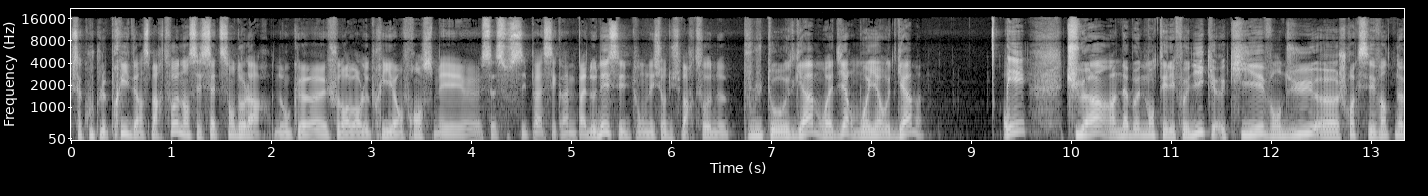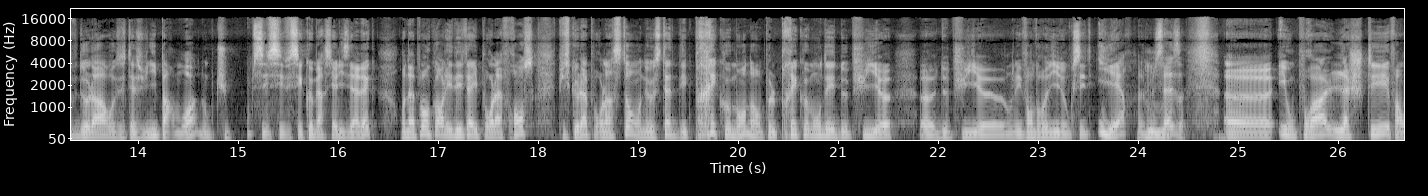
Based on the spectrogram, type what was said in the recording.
ça coûte le prix d'un smartphone, hein, c'est 700 dollars. Donc il faudra voir le prix en France, mais ça c'est quand même pas donné. C'est, on est sur du smartphone plutôt haut de gamme, on va dire, moyen haut de gamme. Et tu as un abonnement téléphonique qui est vendu, euh, je crois que c'est 29 dollars aux États-Unis par mois. Donc c'est commercialisé avec. On n'a pas encore les détails pour la France, puisque là pour l'instant on est au stade des précommandes. On peut le précommander depuis, euh, euh, depuis on est vendredi, donc c'est hier, le 16. Mmh. et on pourra l'acheter, enfin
